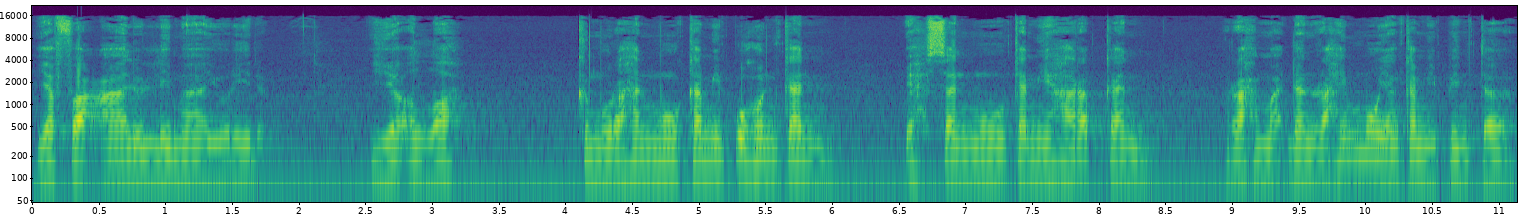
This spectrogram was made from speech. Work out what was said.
ya fa'alul lima yurid. Ya Allah, kemurahanmu kami pohonkan, ihsanmu kami harapkan, rahmat dan rahimmu yang kami pinta.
